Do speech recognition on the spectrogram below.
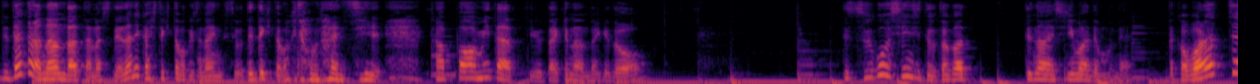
で、だからなんだって話で何かしてきたわけじゃないんですよ。出てきたわけでもないし、カッパを見たっていうだけなんだけど、ですごい信じて疑ってないし、今でもね。だから笑っちゃ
